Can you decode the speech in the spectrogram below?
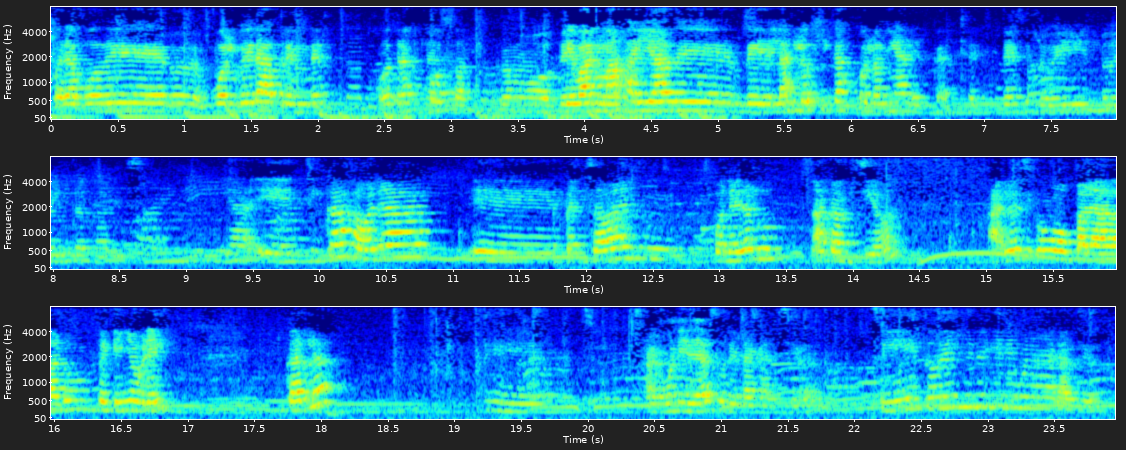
para poder volver a aprender otras cosas Como que van más allá de, de las lógicas coloniales, ¿cachai? destruirlo. Ya, eh, chicas, ahora eh, pensaba en poner alguna canción, algo así como para dar un pequeño break. ¿Carla? Eh, ¿Alguna idea sobre la canción? Sí, tú dijiste que querías poner una canción.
